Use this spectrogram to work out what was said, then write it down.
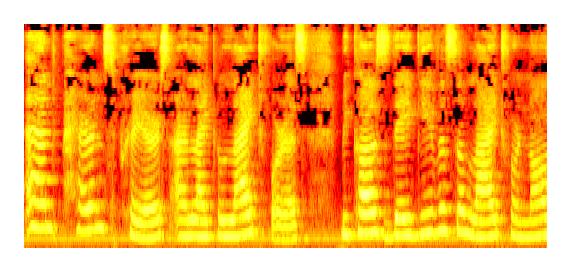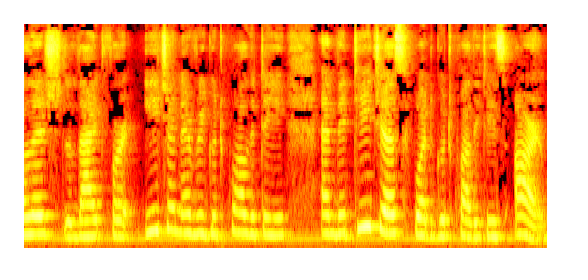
And parents' prayers are like light for us because they give us the light for knowledge, the light for each and every good quality, and they teach us what good qualities are.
